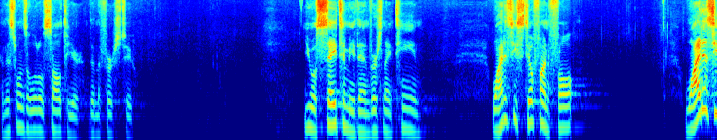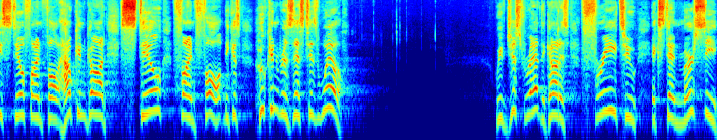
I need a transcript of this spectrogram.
And this one's a little saltier than the first two. You will say to me then, verse 19, why does he still find fault? Why does he still find fault? How can God still find fault? Because who can resist his will? We've just read that God is free to extend mercy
